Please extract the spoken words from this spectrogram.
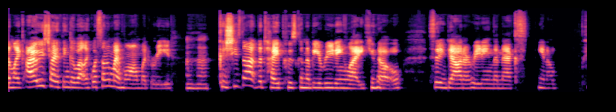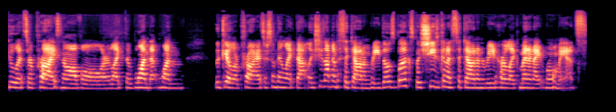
And like I always try to think about like what's something my mom would read mm-hmm. because she's not the type who's going to be reading like you know sitting down and reading the next you know Pulitzer Prize novel or like the one that won the Giller Prize or something like that. Like she's not going to sit down and read those books, but she's going to sit down and read her like Mennonite romance.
